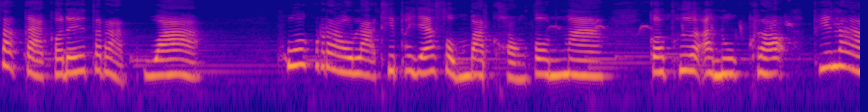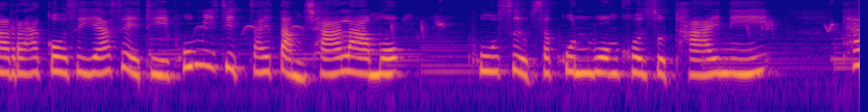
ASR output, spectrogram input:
สักกะก็ได้ตรัสว่า พวกเราละทิพยสมบัติของตนมา ก็เพื่ออนุเคราะห์พิลาราโกศยเศรษฐีผู้มีจิตใจต่ำช้าลามก ผู้สืบสกุลวงคนสุดท้ายนี้ ถ้า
